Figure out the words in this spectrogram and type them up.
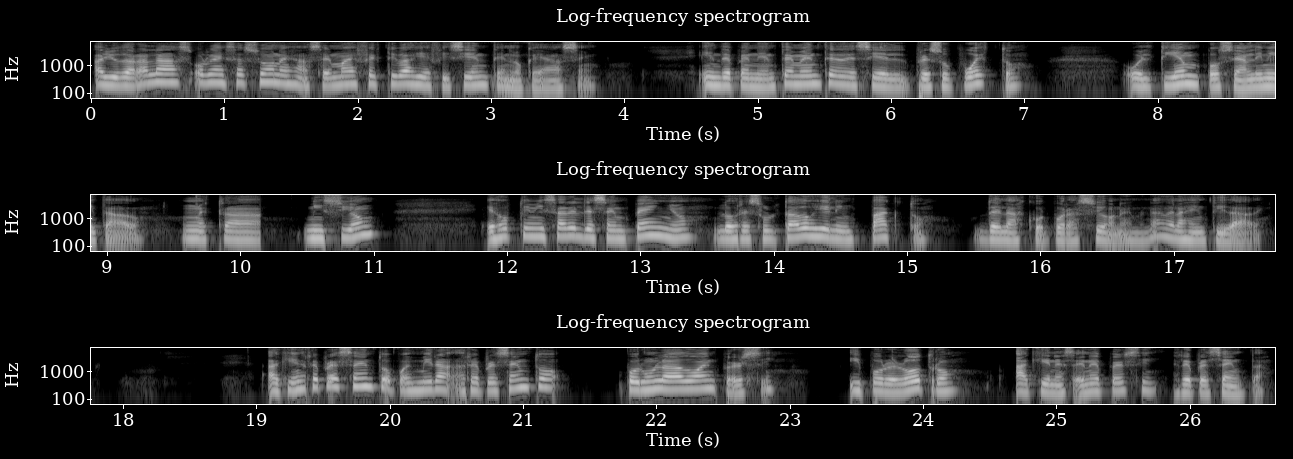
ayudar a las organizaciones a ser más efectivas y eficientes en lo que hacen, independientemente de si el presupuesto o el tiempo se han limitado. Nuestra misión es optimizar el desempeño, los resultados y el impacto de las corporaciones, de las entidades. ¿A quién represento? Pues mira, represento por un lado a Percy y por el otro a quienes Percy representa.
